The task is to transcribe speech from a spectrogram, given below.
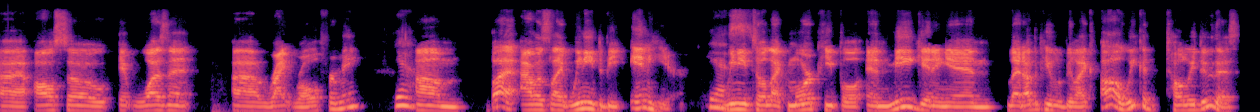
uh also it wasn't a right role for me. Yeah. Um but i was like we need to be in here. Yes. We need to elect more people, and me getting in let other people be like, "Oh, we could totally do this."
